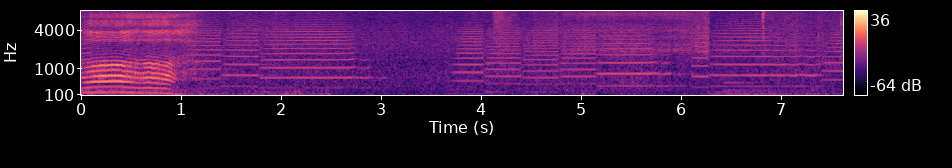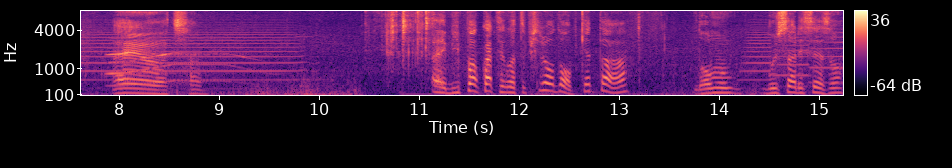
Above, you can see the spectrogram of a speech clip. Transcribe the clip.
아. 에이, 밑밥 같은 것도 필요도 없겠다. 너무 물살이 세서.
